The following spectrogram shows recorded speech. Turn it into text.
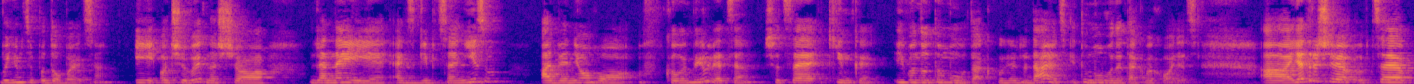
бо їм це подобається. І очевидно, що для неї ексгібіціонізм, а для нього, коли дивляться, що це кінки, і воно тому так виглядають, і тому вони так виходять. А я, до речі, це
